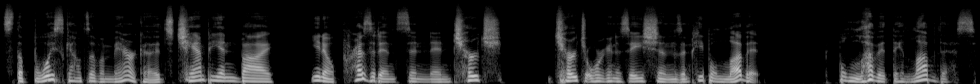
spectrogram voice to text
it's the Boy Scouts of America. It's championed by, you know, presidents and, and church church organizations and people love it. People love it. They love this.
